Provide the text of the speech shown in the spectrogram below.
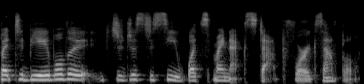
but to be able to, to just to see what's my next step, for example.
